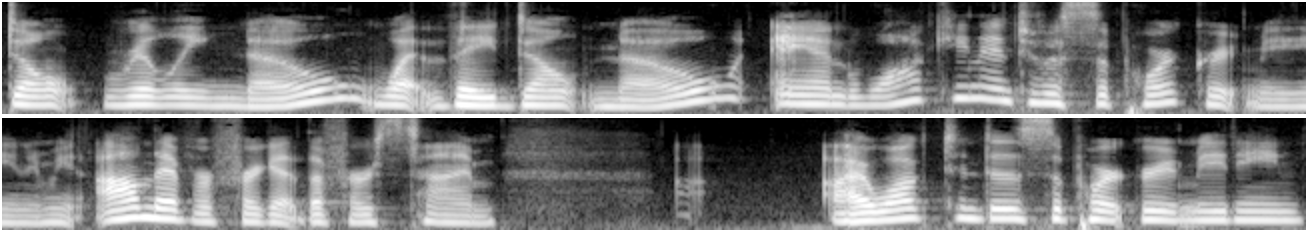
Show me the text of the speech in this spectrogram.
don't really know what they don't know. And walking into a support group meeting, I mean, I'll never forget the first time I walked into the support group meeting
